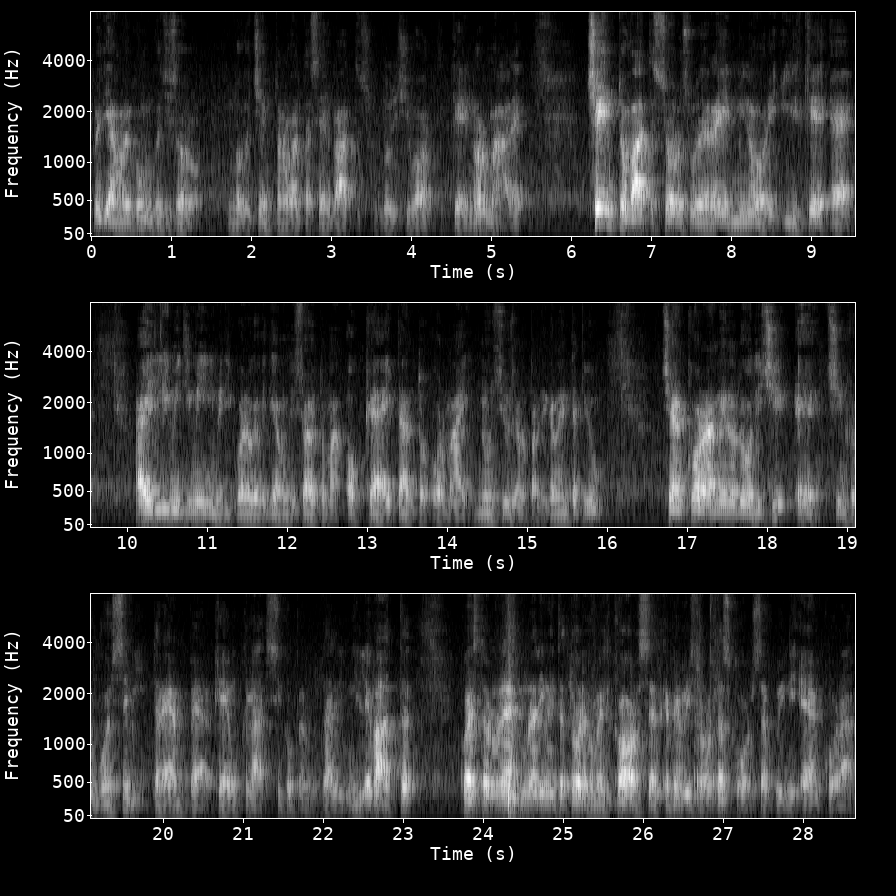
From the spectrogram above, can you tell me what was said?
vediamo che comunque ci sono 996 watt su 12 volt che è normale 100 watt solo sulle rail minori il che è ai limiti minimi di quello che vediamo di solito ma ok tanto ormai non si usano praticamente più. C'è ancora la meno 12 e 5 USB 3 A che è un classico per un totale di 1000 watt. Questo non è un alimentatore come il Corsair che abbiamo visto la volta scorsa quindi è ancora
